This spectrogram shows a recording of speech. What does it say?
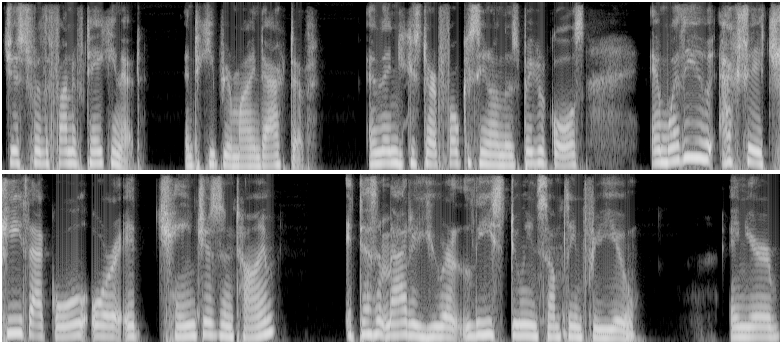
just for the fun of taking it and to keep your mind active. And then you can start focusing on those bigger goals. And whether you actually achieve that goal or it changes in time, it doesn't matter. You are at least doing something for you. And you're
